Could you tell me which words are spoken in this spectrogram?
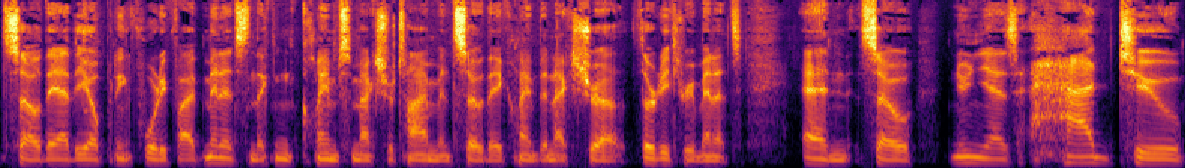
So they had the opening 45 minutes and they can claim some extra time, and so they claimed an extra 33 minutes. And so Nunes had to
